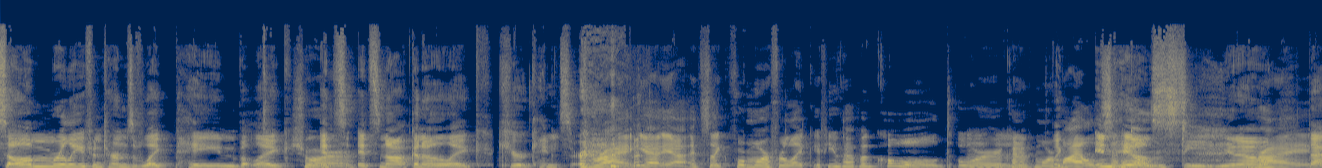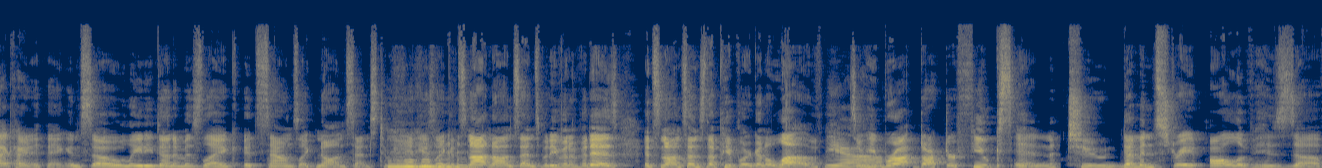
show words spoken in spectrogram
some relief in terms of like pain, but like Sure. it's it's not gonna like cure cancer. right. Yeah, yeah. It's like for more for like if you have a cold or Mhm. kind of more Like, mild inhale symptoms. steam, you know? Right. That kind of thing. And so Lady Denham is like, it sounds like nonsense to me. And he's like, it's not nonsense, but even if it is, it's nonsense that people are gonna love. Yeah. So he brought Dr. Fuchs in to demonstrate all of his uh,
